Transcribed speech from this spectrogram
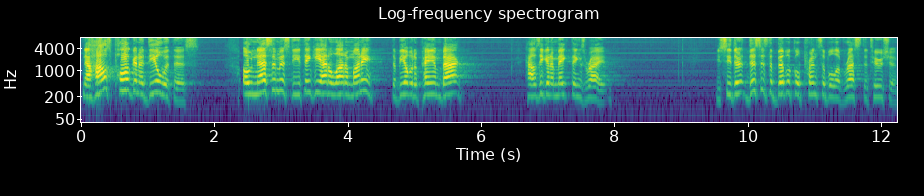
Now, how's Paul going to deal with this? Onesimus, do you think he had a lot of money to be able to pay him back? How's he going to make things right? You see, there, this is the biblical principle of restitution.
